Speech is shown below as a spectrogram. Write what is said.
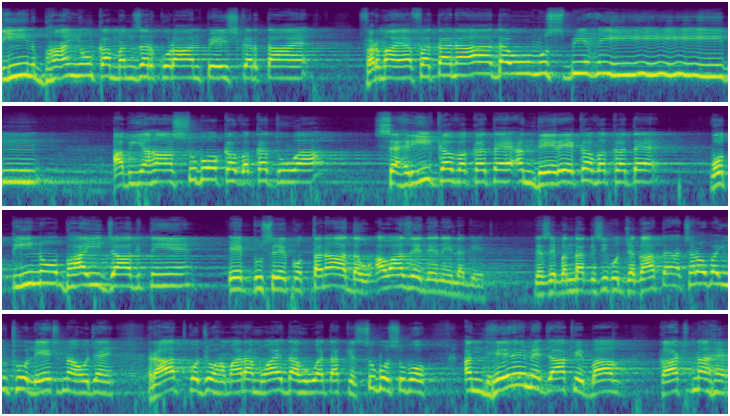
तीन भाइयों का मंजर कुरान पेश करता है। फरमाया फतना मुस्बिहीन। अब यहाँ सुबह का वक़्त हुआ सहरी का वक़्त है, अंधेरे का वक़्त है। वो तीनों भाई जागते हैं, एक दूसरे को तना दो आवाज़ें देने लगे। जैसे बंदा किसी को जगाता है ना, चलो भाई उठो, लेट ना हो जाए। रात को जो हमारा मुआदा हुआ था कि सुबह सुबह अंधेरे में जाके बाग काटना है,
